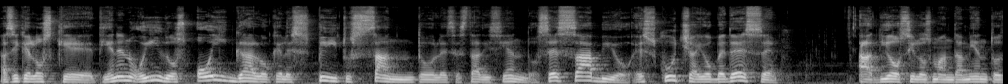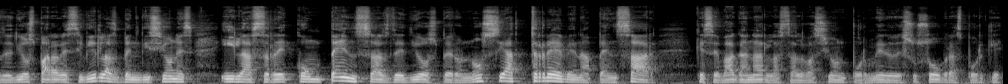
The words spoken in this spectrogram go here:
Así que los que tienen oídos, oiga lo que el Espíritu Santo les está diciendo. Sé sabio, escucha y obedece a Dios y los mandamientos de Dios para recibir las bendiciones y las recompensas de Dios, pero no se atreven a pensar que se va a ganar la salvación por medio de sus obras, porque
